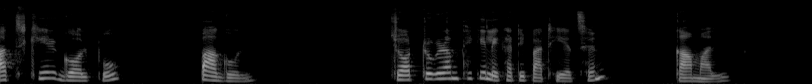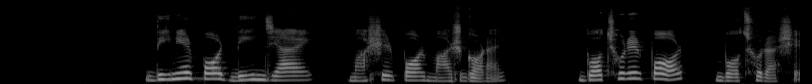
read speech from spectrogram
আজকের গল্প পাগল। চট্টগ্রাম থেকে লেখাটি পাঠিয়েছেন কামাল। দিনের পর দিন যায়, মাসের পর মাস গড়ায়, বছরের পর বছর আসে।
